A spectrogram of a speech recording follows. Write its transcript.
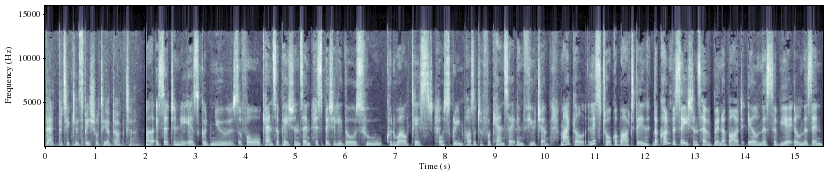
that particular specialty of doctor. Well, it certainly is good news for cancer patients and especially those who could well test or screen positive for cancer in future. Michael, let's talk about then the conversations have been about illness, severe illness and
